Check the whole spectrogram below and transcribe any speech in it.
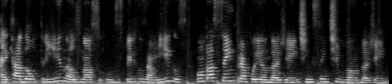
é que a doutrina, os nossos os espíritos amigos, vão estar sempre apoiando a gente, incentivando a gente.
